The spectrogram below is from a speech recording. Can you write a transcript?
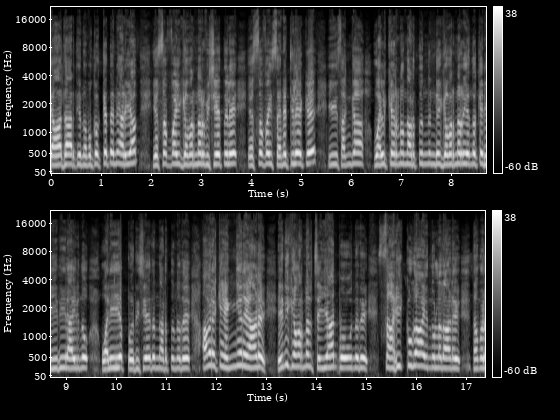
യാഥാർത്ഥ്യം. നമുക്കൊക്കെ തന്നെ അറിയാം എസ് എഫ് ഐ ഗവർണർ വിഷയത്തിൽ എസ് എഫ് ഐ സെനറ്റിലേക്ക് ഈ സംഘവൽക്കരണം നടത്തുന്നുണ്ട് ഗവർണർ എന്നൊക്കെ രീതിയിലായിരുന്നു വലിയ പ്രതിഷേധം നടത്തുന്നത്. അവരൊക്കെ എങ്ങനെയാണ് ഇനി ഗവർണർ ചെയ്യാൻ പോകുന്നത്? സഹിക്കുക എന്നുള്ളതാണ് നമ്മൾ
